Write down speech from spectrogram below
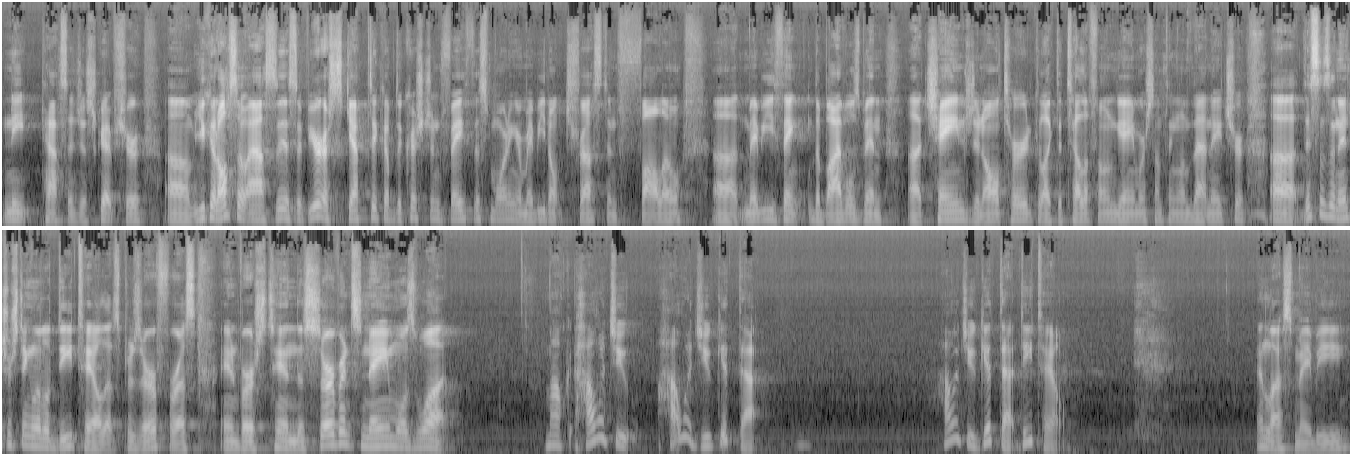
neat passage of Scripture. Um, you could also ask this if you're a skeptic of the Christian faith this morning, or maybe you don't trust and follow, uh, maybe you think the Bible's been uh, changed and altered, like the telephone game or something of that nature. Uh, this is an interesting little detail that's preserved for us in verse 10. The servant's name was what? Malchus, how would you, how would you get that? How would you get that detail? Unless maybe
